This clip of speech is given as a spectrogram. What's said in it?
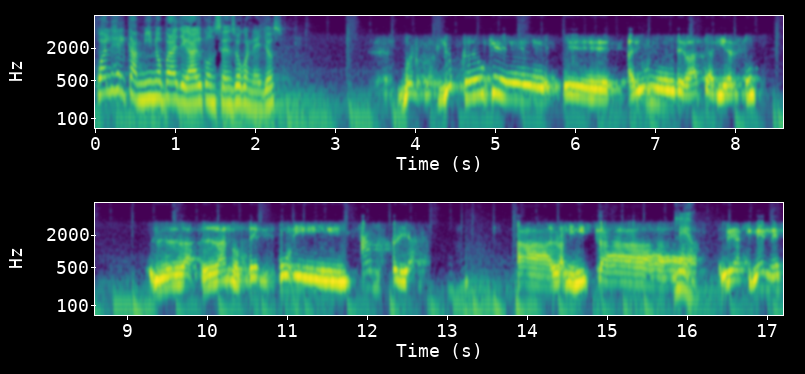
¿Cuál es el camino para llegar al consenso con ellos? Bueno, yo creo que eh, hay un debate abierto. La, la noté muy amplia a la ministra Lea, Lea Jiménez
